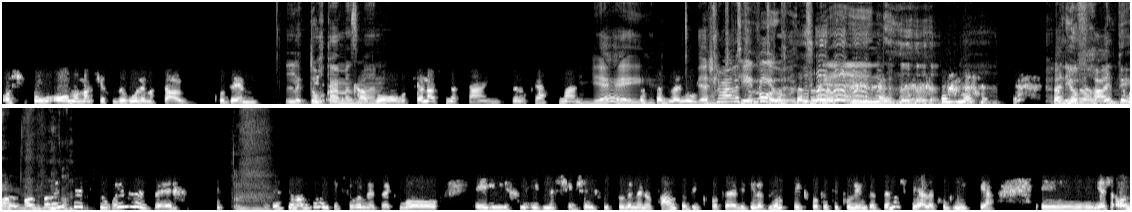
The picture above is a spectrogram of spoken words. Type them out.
או שיפור או ממש יחזרו למצב קודם. לתוך אה, כמה זמן? כעבור שנה-שנתיים. זה לוקח זמן. ייי. צריך סבלנות. יש למה לצפות. אני אובחנתי. עוד דברים שקשורים לזה. יש גם עוד דברים שקשורים לזה, כמו אה, עם נשים שנכנסו למנופאוזה בעקבות, בגיל הבלוס בעקבות הטיפולים, גם זה משפיע על הקוגניציה. אה, יש עוד,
